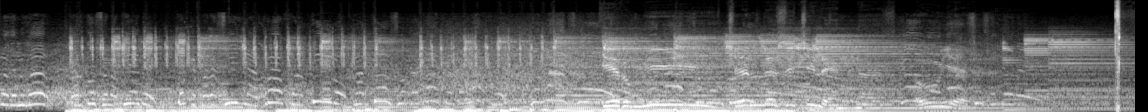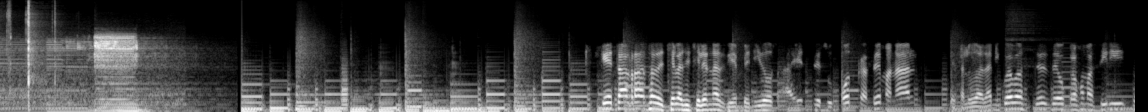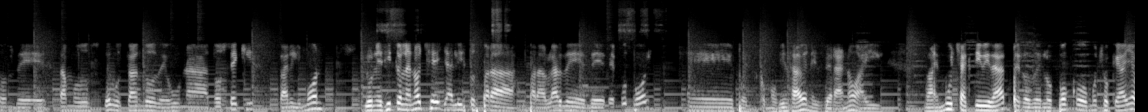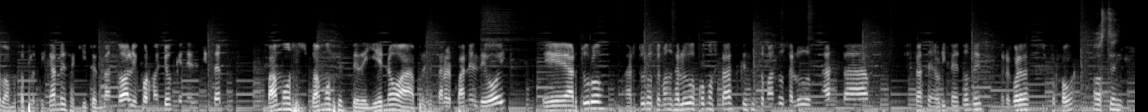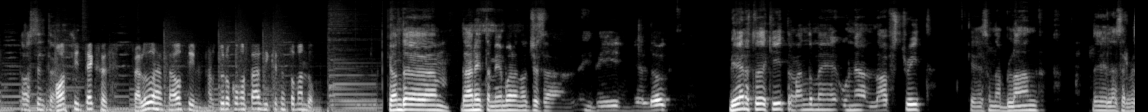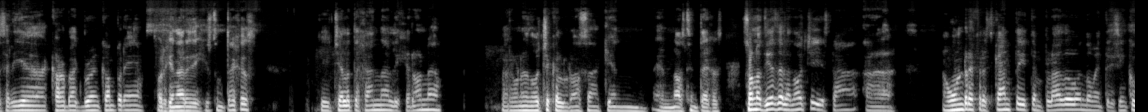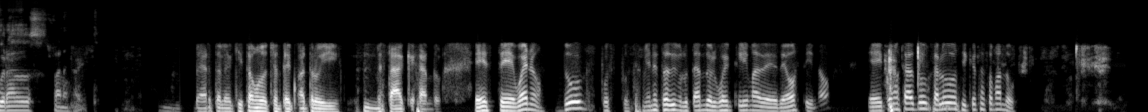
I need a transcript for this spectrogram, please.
fuera de lugar. Cardoso la tiene. Toque para Ciña. Rafa, tiro. Cardoso, remate. Quiero mil chelas y chilenas. Oh yeah. ¿Qué tal, raza de chelas y chilenas? Bienvenidos a este su podcast semanal. Te saluda Dani Cuevas desde Oklahoma City, donde estamos degustando de una 2X, sal y limón. Lunesito en la noche, ya listos para, para hablar de, de- de fútbol. Eh, pues como bien saben, es verano, hay, no hay mucha actividad, pero de lo poco o mucho que haya, vamos a platicarles. Aquí tendrán toda la información que necesitan. Vamos, vamos este, de lleno a presentar el panel de hoy. Eh, Arturo, Arturo, te mando un saludo. ¿Cómo estás? ¿Qué estás tomando? Saludos hasta. ¿Estás ahorita en dónde? ¿Me recuerdas, por favor? Austin, Austin, Texas. Austin, Texas. Saludos hasta Austin. Arturo, ¿cómo estás y qué estás tomando? ¿Qué onda, Dani? También buenas noches a EB y al Doug. Bien, estoy aquí tomándome una Love Street, que es una blonde de la cervecería Carback Brewing Company, originaria de Houston, Texas. Y chela tejana, ligerona, para una noche calurosa aquí en, en Austin, Texas. Son las 10 de la noche y está a, a un refrescante y templado 95 grados Fahrenheit. Bertale, aquí estamos 84 y me estaba quejando. Este, bueno, Doug, pues, pues también estás disfrutando el buen clima de, de Austin, ¿no? Eh, ¿Cómo estás, Doug? Saludos y qué estás tomando?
